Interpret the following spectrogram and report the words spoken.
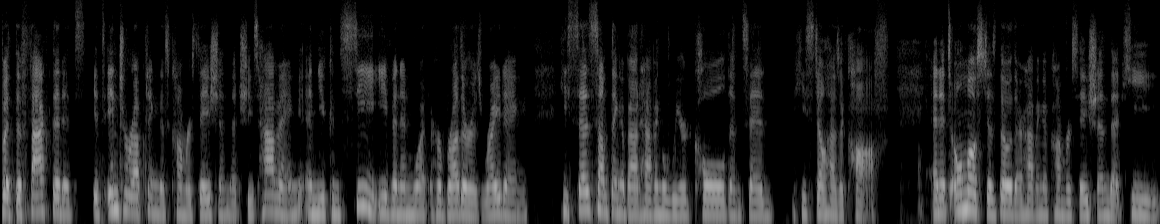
but the fact that it's it's interrupting this conversation that she's having and you can see even in what her brother is writing he says something about having a weird cold and said he still has a cough. And it's almost as though they're having a conversation that he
